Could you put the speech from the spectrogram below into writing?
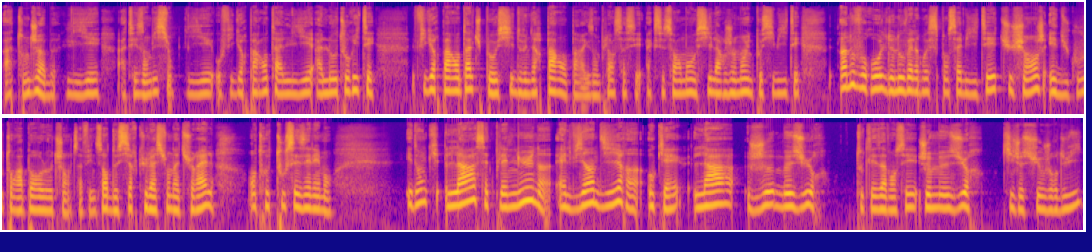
à ton job, lié à tes ambitions, lié aux figures parentales, lié à l'autorité. Figure parentale, tu peux aussi devenir parent, par exemple. Hein, ça, c'est accessoirement aussi largement une possibilité. Un nouveau rôle, de nouvelles responsabilités, tu changes et du coup, ton rapport à l'autre change. Ça fait une sorte de circulation naturelle entre tous ces éléments. Et donc là, cette pleine lune, elle vient dire, ok, là, je mesure toutes les avancées, je mesure qui je suis aujourd'hui,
